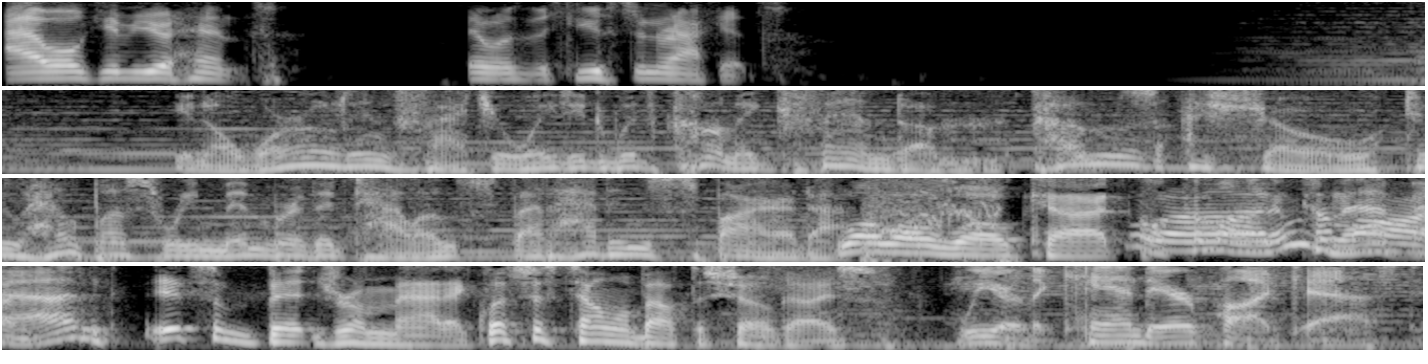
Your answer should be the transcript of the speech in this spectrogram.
I will give you a hint. It was the Houston Rockets. In a world infatuated with comic fandom comes a show to help us remember the talents that have inspired us. Whoa, whoa, whoa, cut. Oh, come on. It wasn't that bad. It's a bit dramatic. Let's just tell them about the show, guys. We are the Canned Air Podcast.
